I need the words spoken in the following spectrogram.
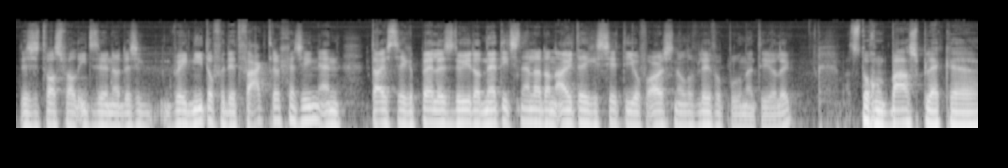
dus het was wel iets dunner. Dus ik, ik, weet niet of we dit vaak terug gaan zien. En thuis tegen Palace doe je dat net iets sneller dan uit tegen City of Arsenal of Liverpool natuurlijk. Het is toch een basisplek uh,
